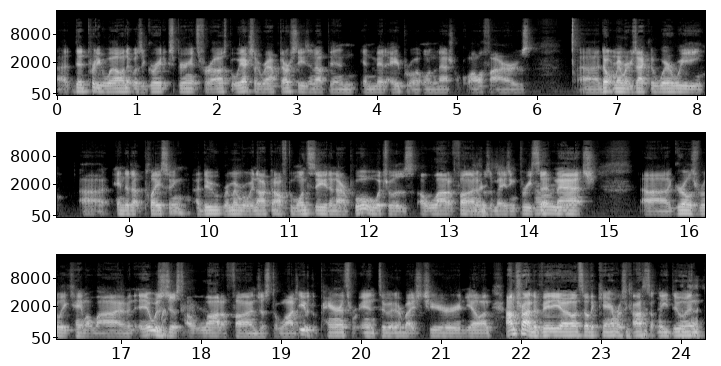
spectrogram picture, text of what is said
Uh, did pretty well, and it was a great experience for us. But we actually wrapped our season up in in mid April at one of the national qualifiers. I uh, don't remember exactly where we uh, ended up placing. I do remember we knocked off the one seed in our pool, which was a lot of fun. It was an amazing three set Oh, yeah. match. Uh, girls really came alive, and it was just a lot of fun just to watch. Even the parents were into it. Everybody's cheering, yelling. I'm trying to video, and so the camera's constantly doing,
